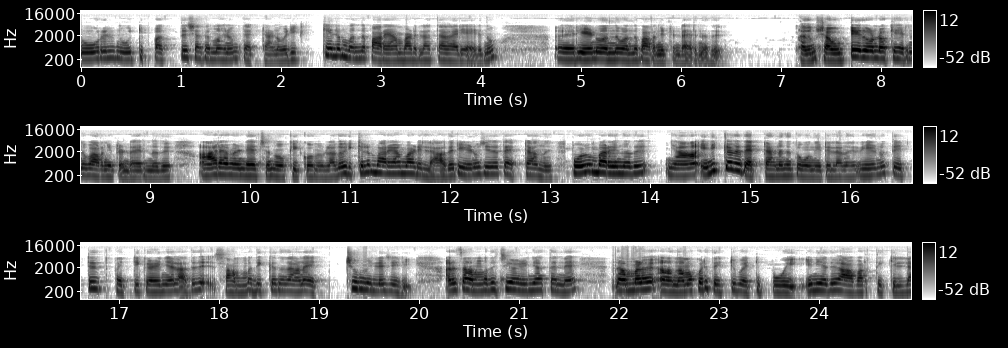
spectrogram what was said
നൂറിൽ നൂറ്റി പത്ത് ശതമാനവും തെറ്റാണ്. ഒരിക്കലും വന്ന് പറയാൻ പാടില്ലാത്ത കാര്യമായിരുന്നു രേണു വന്ന് വന്ന് പറഞ്ഞിട്ടുണ്ടായിരുന്നത്. അതും ഷൗട്ട് ചെയ്തുകൊണ്ടൊക്കെ ആയിരുന്നു പറഞ്ഞിട്ടുണ്ടായിരുന്നത്. ആരാ വേണ്ടേ വെച്ചാൽ നോക്കിക്കോ എന്നുള്ളത്. അതൊരിക്കലും പറയാൻ പാടില്ല. അത് രേണു ചെയ്ത തെറ്റാന്ന്. ഇപ്പോഴും പറയുന്നത് ഞാൻ എനിക്കത് തെറ്റാണെന്ന് തോന്നിയിട്ടില്ല. രേണു തെറ്റ് പറ്റിക്കഴിഞ്ഞാൽ അത് സമ്മതിക്കുന്നതാണ് ഏറ്റവും വലിയ ശരി. അത് സമ്മതിച്ചു കഴിഞ്ഞാൽ തന്നെ നമ്മൾ ആ നമുക്കൊരു തെറ്റ് പറ്റിപ്പോയി. ഇനി അത് ആവർത്തിക്കില്ല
